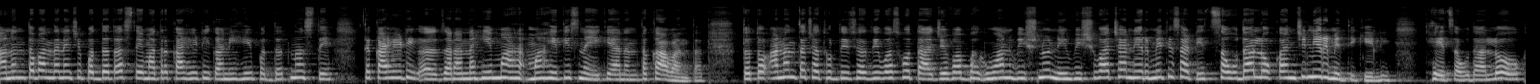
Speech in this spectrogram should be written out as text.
अनंत बांधण्याची पद्धत असते मात्र काही ठिकाणी ही पद्धत नसते. तर काही ठिक जणांना ही मा माहितीच नाही की अनंत का बांधतात. तर तो अनंत चतुर्थीचा दिवस होता जेव्हा भगवान विष्णूंनी विश्वाच्या निर्मितीसाठी चौदा लोकांची निर्मिती केली. हे चौदा लोक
